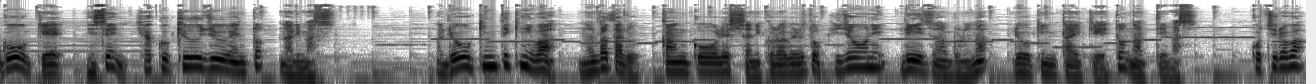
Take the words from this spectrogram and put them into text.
合計2190円となります。料金的には名だたる観光列車に比べると非常にリーズナブルな料金体系となっています。こちらは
